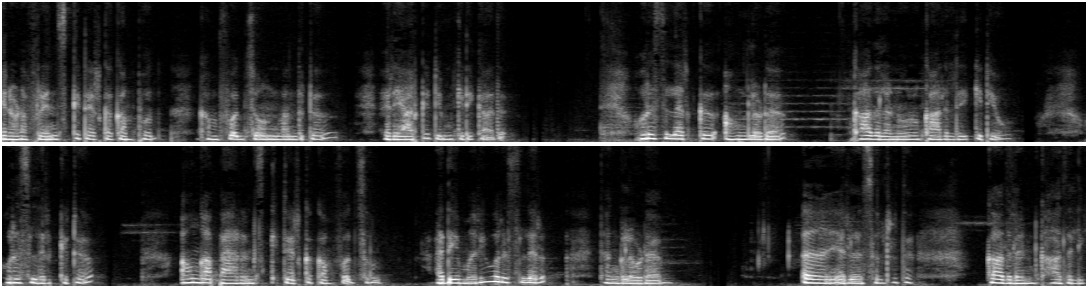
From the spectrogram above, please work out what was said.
என்னோடய ஃப்ரெண்ட்ஸ் கிட்ட இருக்க கம்ஃபர்ட் கம்ஃபர்ட் ஜோன் வந்துட்டு வேறு யாருக்கிட்டையும் கிடைக்காது. ஒரு சிலருக்கு அவங்களோட காதலனும் காதலிக்கிட்டேயோ ஒரு சிலர்கிட்ட அவங்க பேரண்ட்ஸ் கிட்ட இருக்க கம்ஃபர்ட்ஸும் அதே மாதிரி ஒரு சிலர் தங்களோட எதில் சொல்கிறது காதலன் காதலி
